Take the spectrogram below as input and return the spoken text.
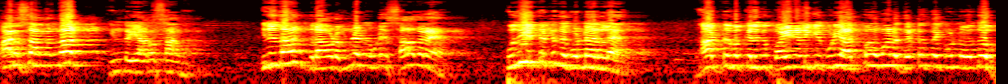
அரசாங்கம் தான் இன்றைய அரசாங்கம். இதுதான் திராவிட முன்னேற்றத்துடைய சாதனை. புதிய திட்டத்தை கொண்டாடல. நாட்டு மக்களுக்கு பயனளிக்கக்கூடிய அற்புதமான திட்டத்தை கொண்டு வந்தோம்.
